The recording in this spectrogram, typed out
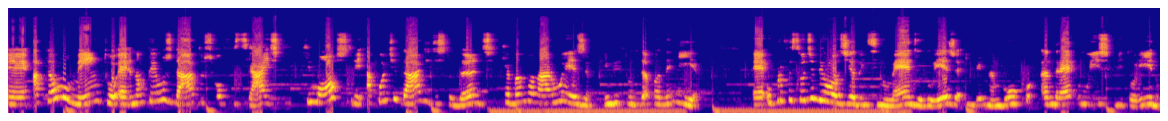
É, até o momento, é, não temos dados oficiais que mostre a quantidade de estudantes que abandonaram o EJA em virtude da pandemia. É, o professor de Biologia do Ensino Médio do EJA em Pernambuco, André Luiz Vitorino,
